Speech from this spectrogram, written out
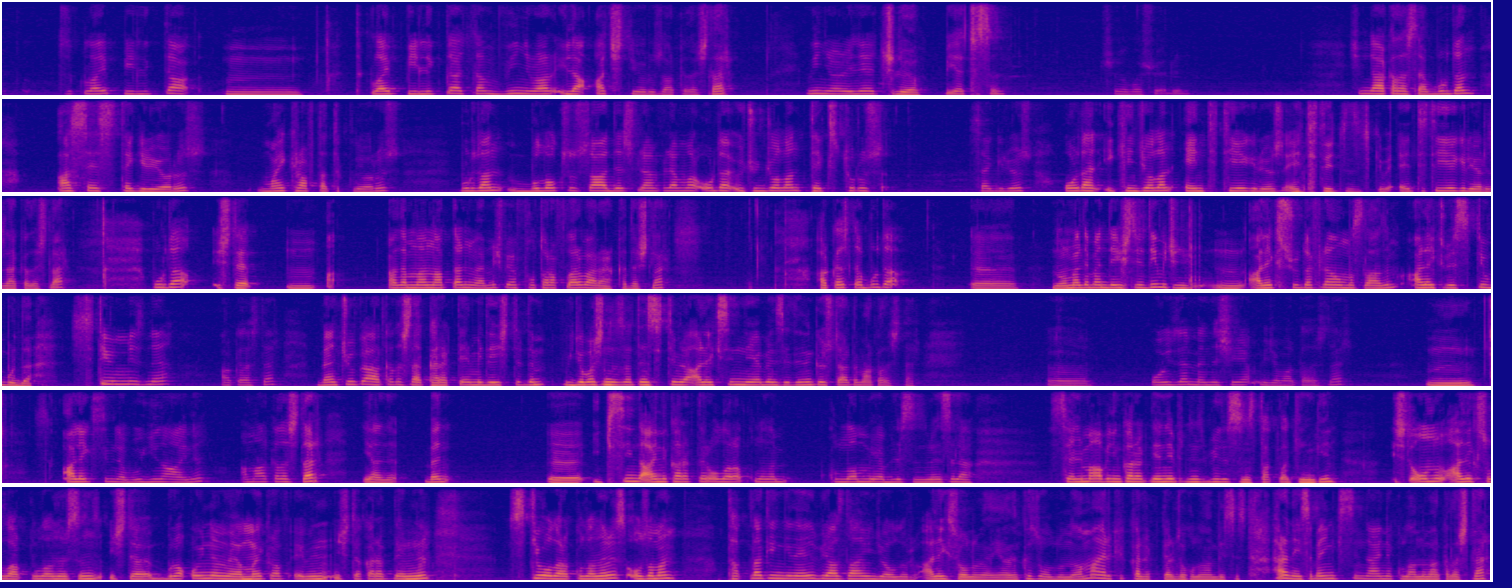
tıklayıp birlikte hmm, tıklayıp birlikte açılan WinRAR ile aç diyoruz arkadaşlar. WinRAR ile açılıyor. Bir açısın. Şunu boş verin. Şimdi arkadaşlar buradan Access'te giriyoruz. Minecraft'a tıklıyoruz. Buradan bloksuz sades falan filan var. Orada üçüncü olan textures'a giriyoruz. Oradan ikinci olan entity'ye giriyoruz. Entity çizici gibi. Entity'ye giriyoruz arkadaşlar. Burada işte adamların adlarını vermiş ve fotoğrafları var arkadaşlar. Arkadaşlar burada eee Normalde ben değiştirdiğim için ım, Alex şurada falan olması lazım. Alex ve Steve burada. Steve'imiz ne? Arkadaşlar. Ben çünkü arkadaşlar karakterimi değiştirdim. Video başında zaten Steve ile Alex'in neye benzediğini gösterdim arkadaşlar. Ee, o yüzden ben de şey yapmayacağım arkadaşlar. Hmm, Alex'im de bu yine aynı. Ama arkadaşlar yani ben e, ikisini de aynı karakter olarak kullan kullanmayabilirsiniz. Mesela Selim abinin karakterini hepiniz bilirsiniz Takla King'in. İşte onu Alex olarak kullanırsınız. İşte Burak Oyun'un veya Minecraft evinin işte karakterini Steve olarak kullanırız. O zaman Takla King'in eli biraz daha ince olur. Alex olduğundan yani kız olduğunu ama erkek karakterde kullanabilirsiniz. Her neyse ben ikisini de aynı kullandım arkadaşlar.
